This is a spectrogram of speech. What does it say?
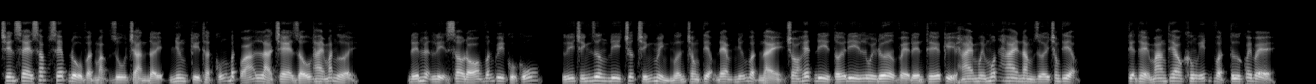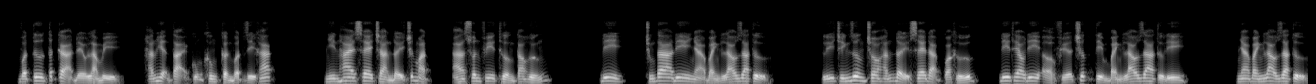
Trên xe sắp xếp đồ vật mặc dù tràn đầy, nhưng kỳ thật cũng bất quá là che giấu hai mắt người đến huyện lỵ sau đó vẫn quy củ cũ, lý chính dương đi trước chính mình mướn trong tiệm đem những vật này cho hết đi tới đi lui đưa về đến thế kỷ hai mươi mốt, hai năm dưới trong tiệm. Tiện thể mang theo không ít vật tư quay về. Vật tư tất cả đều là mì, hắn hiện tại cũng không cần vật gì khác. Nhìn hai xe tràn đầy trước mặt, á xuân phi thường cao hứng. Đi, chúng ta đi nhà bành lao gia tử. Lý chính dương cho hắn đẩy xe đạp quá khứ, đi theo đi ở phía trước tìm bành lao gia tử đi. Nhà bành lao gia tử,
